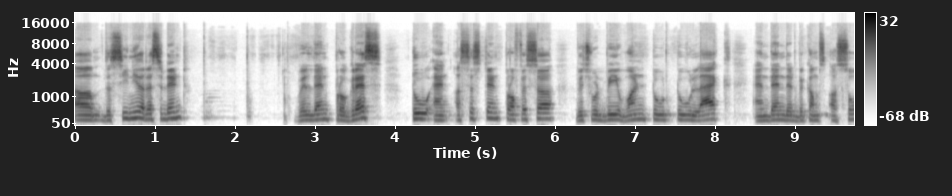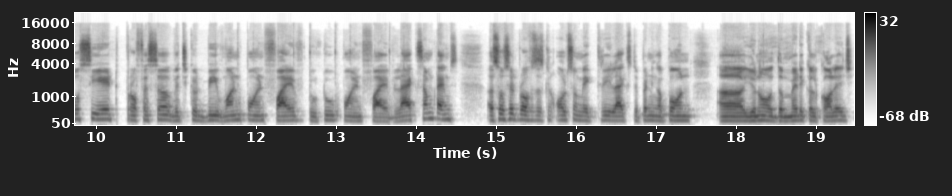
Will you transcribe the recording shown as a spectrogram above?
um, the senior resident will then progress to an assistant professor, which would be 1 to 2 lakh, and then that becomes associate professor, which could be 1.5 to 2.5 lakh. Sometimes associate professors can also make 3 lakhs depending upon, uh, you know, the medical college.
